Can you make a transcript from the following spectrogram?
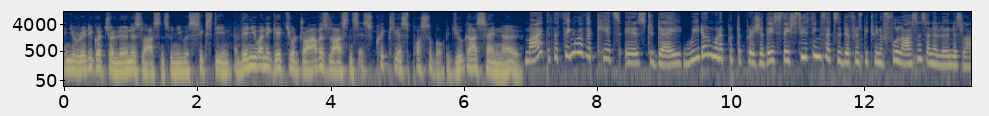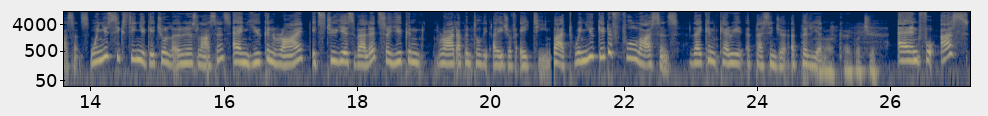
and you already got your learner's license when you were 16 and then you want to get your driver's license as quickly as possible, but you guys say no. Mike, the thing with the kids is today we don't want to put the pressure. There's there's two things that's the difference between a full license and a learner's license. When you're 16, you get your learner's license and you can ride. It's two years valid, so you can ride up until the age of 18. But when you get a full license, they can carry a passenger, a pillion. Okay, got you. And for us,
